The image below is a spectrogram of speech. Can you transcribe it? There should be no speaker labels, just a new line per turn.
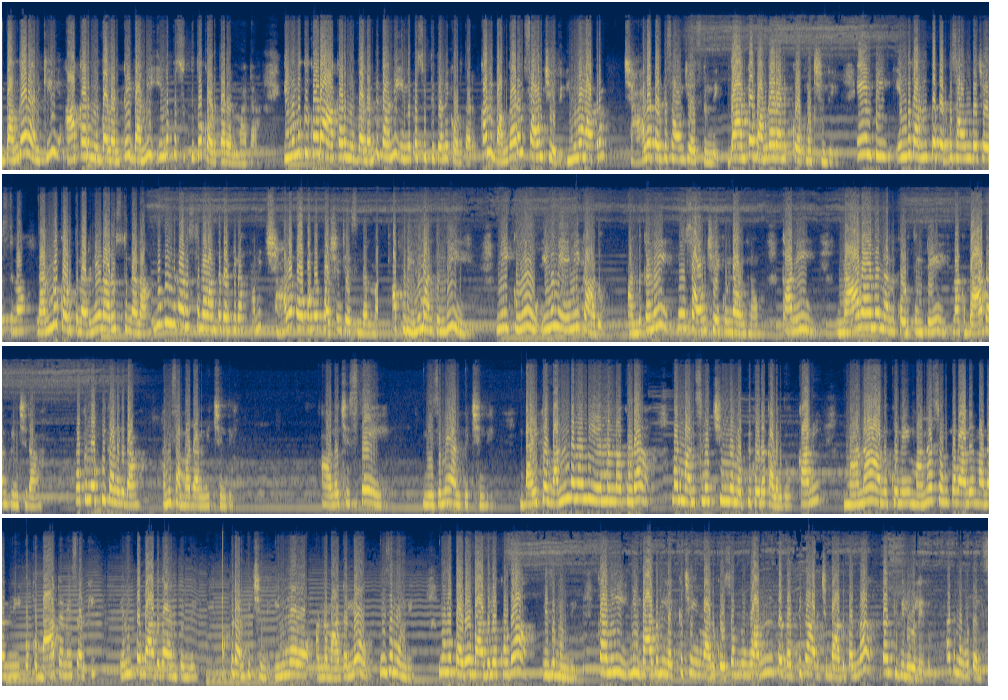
బంగారానికి ఆకారం ఇవ్వాలంటే దాన్ని ఇనుప సుత్తితో కొడతారనమాట ఇనుముకి కూడా ఆకారం ఇవ్వాలంటే దాన్ని ఇనుప సుత్తితోనే కొడతారు. కానీ బంగారం సౌండ్ చేయదు. ఇనుము మాత్రం చాలా పెద్ద సౌండ్ చేస్తుంది. దాంతో బంగారానికి కోపం వచ్చింది. ఏంటి? ఎందుకు అంత పెద్ద సౌండ్ చేస్తున్నావు? నన్ను కొడుతున్నారు. నేను అరుస్తున్నానా? నువ్వు ఎందుకు అరుస్తున్నావు అంత గట్టిగా? అని చాలా కోపంగా క్వశ్చన్ చేసింది అనమాట అప్పుడు ఇనుము అంటుంది నీకు ఇనుము ఏమీ కాదు. అందుకనే నువ్వు సౌండ్ చేయకుండా ఉంటున్నావు. కానీ నా వాళ్ళే నన్ను కొడుతుంటే నాకు బాధ అనిపించదా? నాకు నొప్పి కలగదా? అని సమాధానం ఇచ్చింది. ఆలోచిస్తే నిజమే అనిపించింది. బయట వంద మంది ఏమన్నా కూడా మన మనసులో చిన్న నొప్పి కూడా కలగదు. కానీ మన అనుకునే మన సొంత వాళ్ళే మనల్ని ఒక మాట అనేసరికి ఎంత బాధగా ఉంటుంది. అప్పుడు అనిపించింది ఇనుమో అన్న మాటల్లో నిజం ఉంది నువ్వు పడే బాధలో కూడా నిజం ఉంది కానీ నీ బాధను లెక్క చేయని వాళ్ళ కోసం నువ్వు అంత గట్టిగా అరిచి బాధపడినా దానికి విలువ లేదు. అది నువ్వు తెలుసుకో.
